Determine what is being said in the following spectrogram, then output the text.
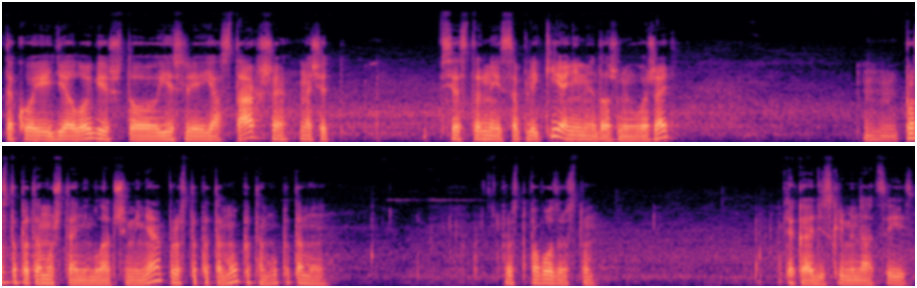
такой идеологии, что если я старше, значит все остальные сопляки, они меня должны уважать. Просто потому, что они младше меня, просто потому, потому, потому. Просто по возрасту. Такая дискриминация есть.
